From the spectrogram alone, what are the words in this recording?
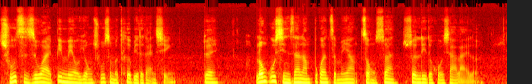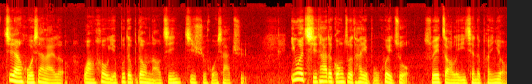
除此之外，并没有涌出什么特别的感情。对，龙骨醒三郎不管怎么样，总算顺利的活下来了。既然活下来了。往后也不得不动脑筋继续活下去，因为其他的工作他也不会做，所以找了以前的朋友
